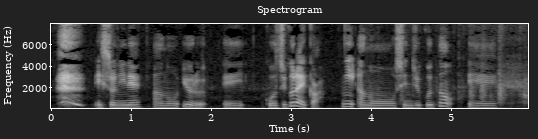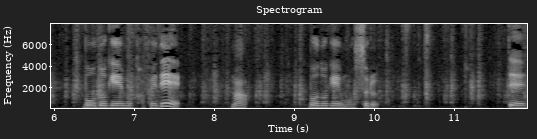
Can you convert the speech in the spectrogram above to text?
一緒にねあの夜、えー、5時ぐらいかにあの新宿の、えー、ボードゲームカフェでまあボードゲームをするって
